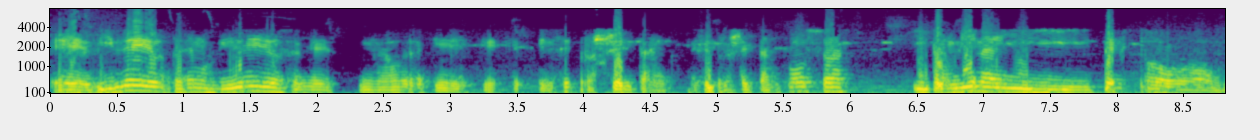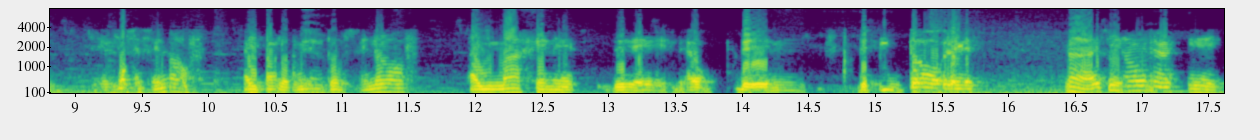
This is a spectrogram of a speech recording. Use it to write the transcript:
eh, videos, tenemos videos, es una obra que, se proyectan, que se proyectan cosas y también hay texto, voces en off, hay parlamentos en off, hay imágenes de, de, pintores. Nada, es una obra que,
